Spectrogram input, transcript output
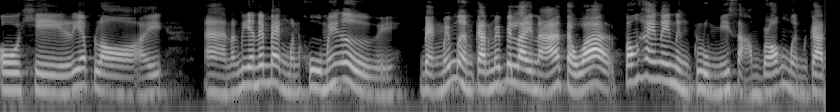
โอเคเรียบร้อย อ่า นักเรียนได้แบ่งเหมือนครูไม่เอ่ย แบ่งไม่เหมือนกันไม่เป็นไรนะ แต่ว่าต้องให้ในหนึ่งกลุ่มมี 3 บล็อกเหมือนกัน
